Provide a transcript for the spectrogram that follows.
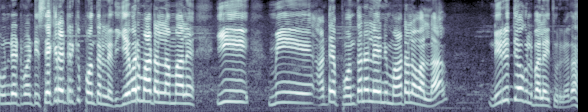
ఉండేటువంటి సెక్రటరీకి పొందడం లేదు. ఎవరి మాటలు నమ్మాలి? ఈ మీ అంటే పొంతన లేని మాటల వల్ల నిరుద్యోగులు బలవుతురు కదా?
